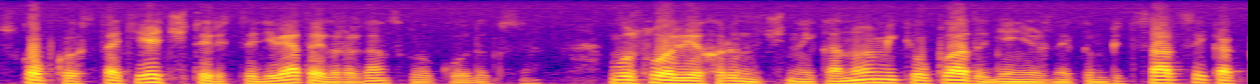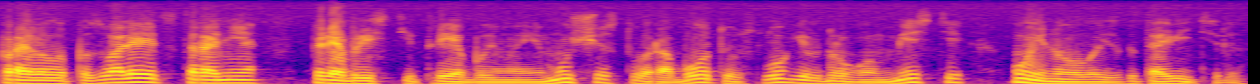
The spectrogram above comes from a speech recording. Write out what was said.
в скобках статья 409 Гражданского кодекса. В условиях рыночной экономики уплата денежной компенсации, как правило, позволяет стороне приобрести требуемое имущество, работы, услуги в другом месте у иного изготовителя.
